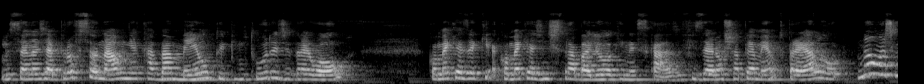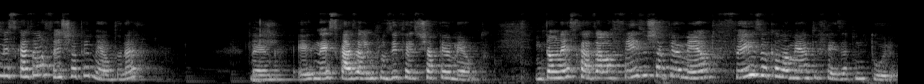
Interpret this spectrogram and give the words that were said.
Luciana já é profissional em acabamento e pintura de drywall. Como é que, como é que a gente trabalhou aqui nesse caso? Fizeram chapeamento para ela? Não, acho que nesse caso ela fez chapeamento, né? né? Nesse caso ela inclusive fez o chapeamento. Então nesse caso ela fez o chapeamento, fez o acabamento e fez a pintura.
